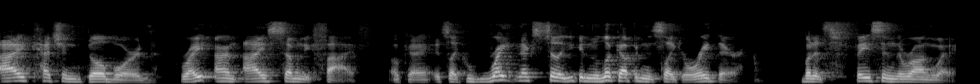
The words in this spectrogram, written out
eye-catching billboard right on I-75. Okay. It's like right next to you can look up and it's like right there, but it's facing the wrong way.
